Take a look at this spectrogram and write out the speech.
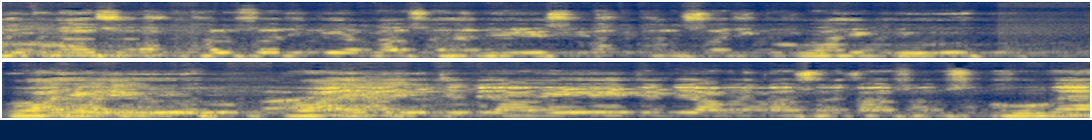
ਨਿਤ ਮੈਂ ਸਰਬੱਤ ਖਾਲਸਾ ਜੀ ਕੀ ਅਰਦਾਸ ਹੈ ਜੀ। ਸਰਬੱਤ ਖਾਲਸਾ ਜੀ ਕੋ ਵਾਹਿਗੁਰੂ। ਵਾਹਿਗੁਰੂ ਵਾਹਿਗੁਰੂ ਜਿਤੇ ਆਵੇ ਜਿਤੇ ਆਵਣ ਕਾ ਸਦਕਾ ਸਭ ਸੁਖ ਹੋਵੇ।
